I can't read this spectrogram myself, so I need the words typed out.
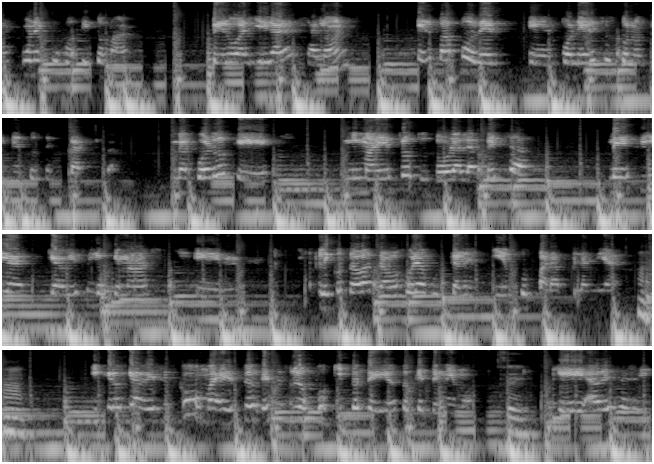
un, un empujoncito más, pero al llegar al salón, él va a poder eh, poner esos conocimientos en práctica. Me acuerdo que mi maestro tutor a la fecha me decía que a veces lo que más eh, le costaba trabajo era buscar el tiempo para planear. Y creo que a veces como maestros eso es lo poquito tedioso que tenemos. Que a veces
